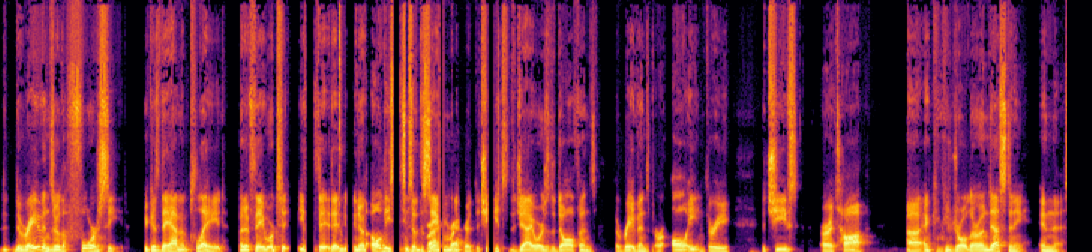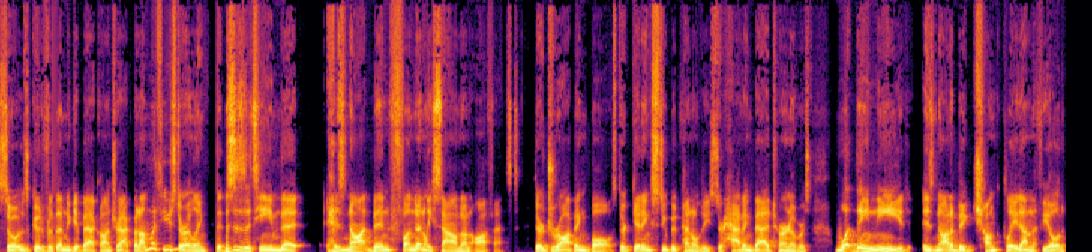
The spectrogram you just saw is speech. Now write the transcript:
the Ravens are the four seed because they haven't played. But if they were to, if they, they you know, all these teams have the right. same record. The Chiefs, the Jaguars, the Dolphins, the Ravens are all eight and three. The Chiefs are atop uh, and can control their own destiny in this. So it was good for them to get back on track. But I'm with you, Sterling. That this is a team that has not been fundamentally sound on offense. They're dropping balls. They're getting stupid penalties. They're having bad turnovers. What they need is not a big chunk play down the field.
